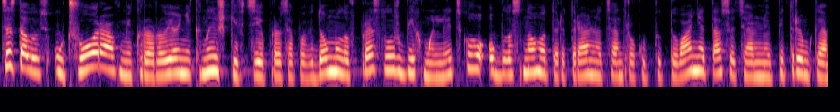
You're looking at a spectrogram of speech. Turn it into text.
Це сталося учора в мікрорайоні Книжківці. Про це повідомили в прес-службі Хмельницького обласного територіального центру комплектування та соціальної підтримки.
